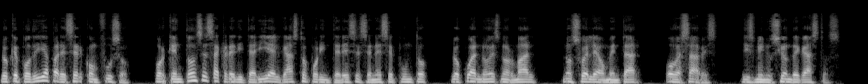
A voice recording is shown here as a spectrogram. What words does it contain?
lo que podría parecer confuso, porque entonces acreditaría el gasto por intereses en ese punto, lo cual no es normal, no suele aumentar, o sabes, disminución de gastos.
